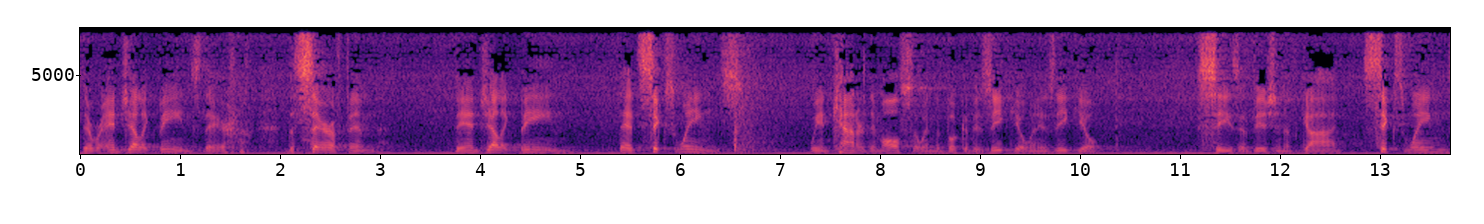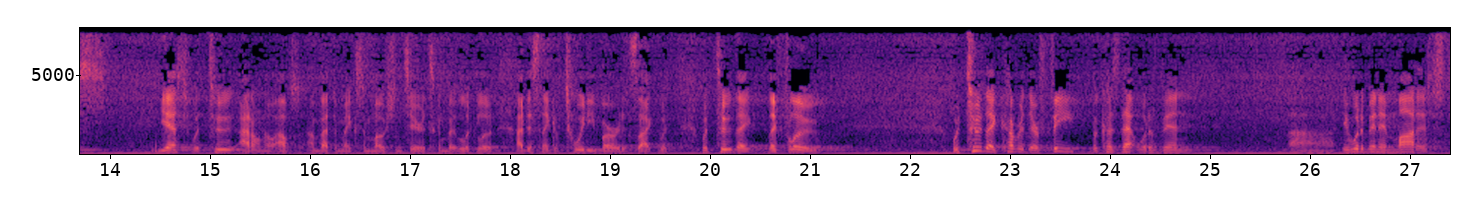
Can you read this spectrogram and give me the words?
there were angelic beings there, the seraphim the angelic being. They had six wings. We encounter them also in the book of Ezekiel when Ezekiel sees a vision of God. Six wings. Yes, with two. I don't know. I am about to make some motions here. It's going to look little. I just think of Tweety Bird. It's like with with two they they flew. With two they covered their feet because that would have been uh, it would have been immodest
